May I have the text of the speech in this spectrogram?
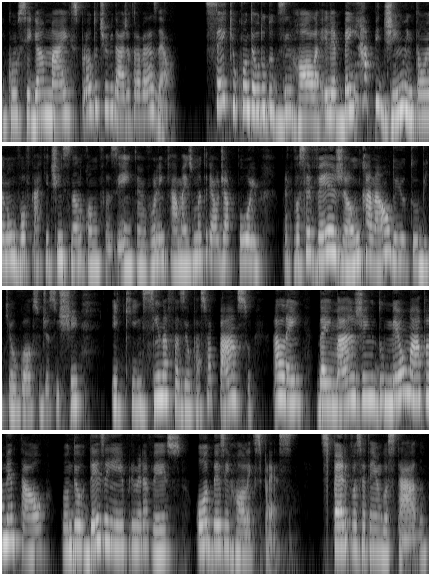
e consiga mais produtividade através dela. Sei que o conteúdo do Desenrola, ele é bem rapidinho, então eu não vou ficar aqui te ensinando como fazer, então eu vou linkar mais um material de apoio para que você veja um canal do YouTube que eu gosto de assistir e que ensina a fazer o passo a passo, além da imagem do meu mapa mental quando eu desenhei a primeira vez o Desenrola Express. Espero que você tenha gostado.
